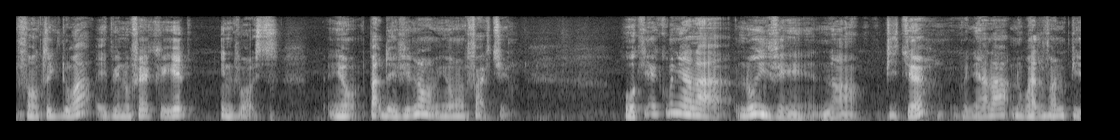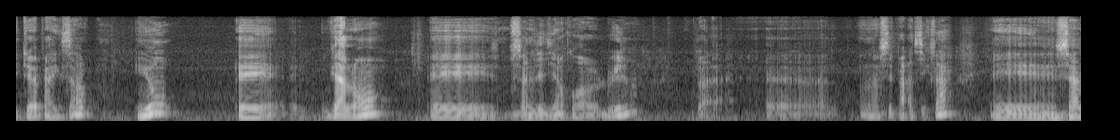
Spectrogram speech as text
Nous faisons clic droit et puis nous faisons créer invoice. Pas de devis, non, une facture. Ok, quand là, nous arrivons dans Peter, là, nous allons vendre Peter par exemple, un eh, gallon et ça ne dit encore l'huile, non, c'est pas article là, et ça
